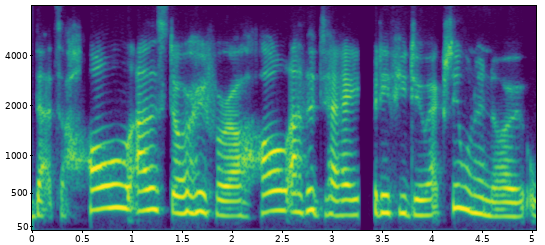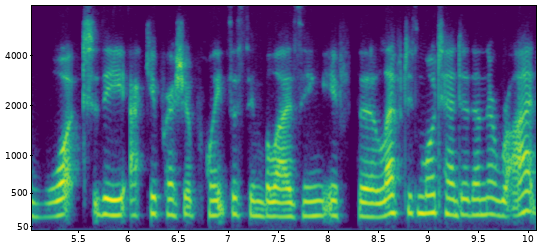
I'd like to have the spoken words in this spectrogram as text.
that's a whole other story for a whole other day. But if you do actually want to know what the acupressure points are symbolizing, if the left is more tender than the right,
